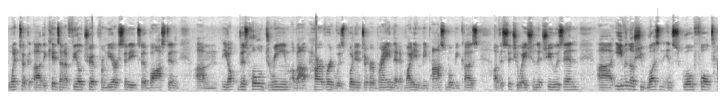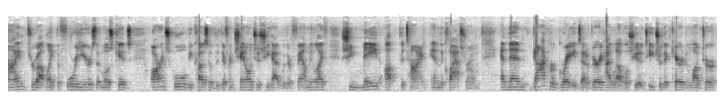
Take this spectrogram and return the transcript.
went took uh, the kids on a field trip from New York City to Boston. Um, you know, this whole dream about Harvard was put into her brain that it might even be possible because of the situation that she was in. Uh, even though she wasn't in school full time throughout like the four years that most kids are in school because of the different challenges she had with her family life. She made up the time in the classroom and then got her grades at a very high level. She had a teacher that cared and loved her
